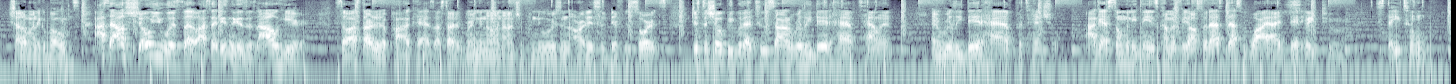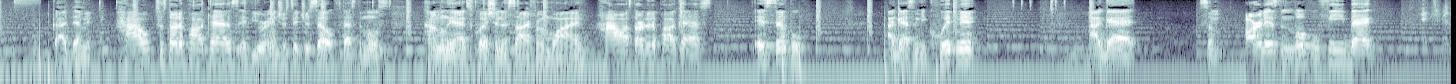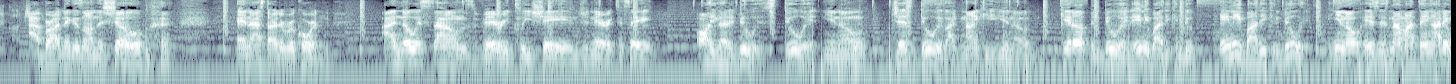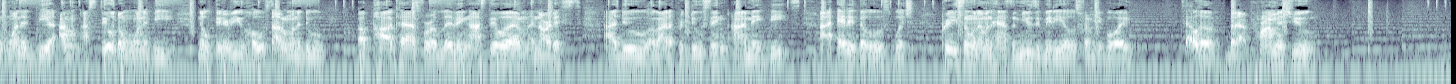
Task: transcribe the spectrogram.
Shout out my nigga Bones. I said I'll show you what's up. I said these niggas is out here. So I started a podcast. I started bringing on entrepreneurs and artists of different sorts just to show people that Tucson really did have talent and really did have potential. I got so many things coming for y'all. So that's that's why I did Stay it. Stay tuned. Stay tuned. God damn it. How to start a podcast if you're interested yourself? That's the most commonly asked question aside from why. How I started a podcast? It's simple. I got some equipment. I got some artists and local feedback. It's for the culture. I brought niggas on the show and I started recording. I know it sounds very cliche and generic to say, all you gotta do is do it, you know? Just do it like Nike, you know? Get up and do it. Anybody can do it. Anybody can do it. You know, it's, it's not my thing. I didn't want to be, a, I, don't, I still don't want to be no interview host. I don't want to do a podcast for a living. I still am an artist. I do a lot of producing. I make beats. I edit those, which pretty soon I'm gonna have some music videos from your boy. Tell her. But I promise you,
